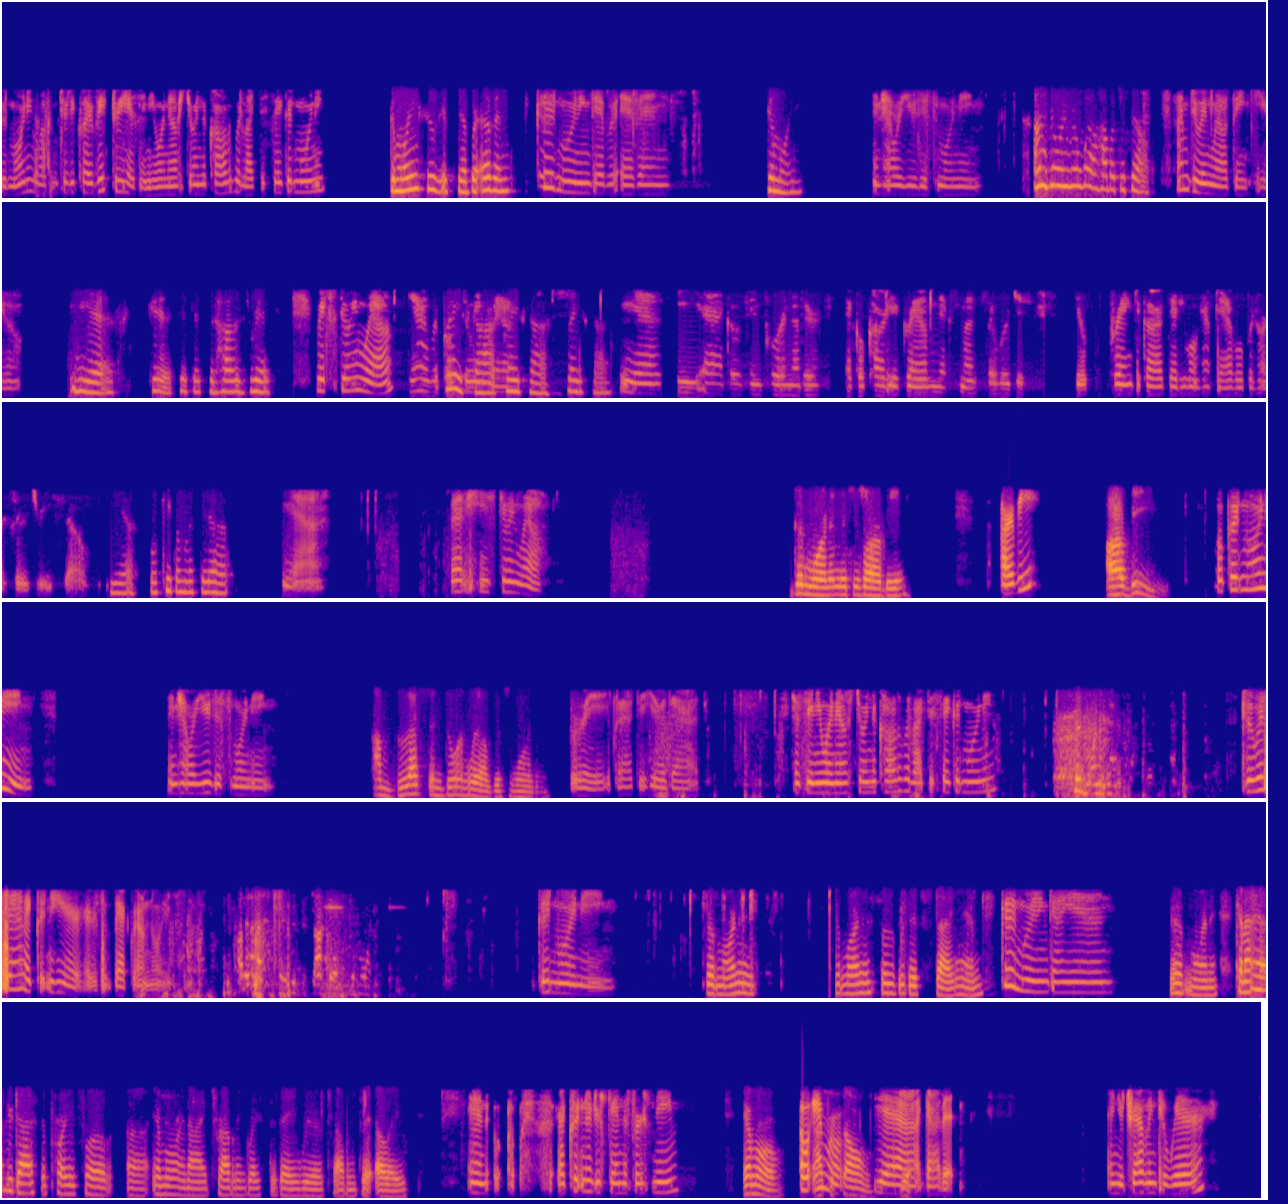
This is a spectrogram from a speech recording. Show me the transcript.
Good morning. Welcome to Declare Victory. Has anyone else joined the call that would like to say good morning? Good morning, Susie. It's Deborah Evans. Good morning, Deborah Evans. Good morning. And how are you this morning? I'm doing real well. How about yourself? I'm doing well, thank you. Yes. Good, good, good, good. How is Rick? Rick's doing well. Yeah, we're both Praise doing God. well. Praise God. Praise God. Yes, he uh, goes in for another echocardiogram next month, so we're just still praying to God that he won't have to have open heart surgery. So, Yeah. We'll keep him lifted up. yeah. But he's doing well. Good morning. This is RB. Arby? RB. Well, good morning. And how are you this morning? I'm blessed and doing well this morning. Great. Glad to hear that. Has anyone else joined the call who would like to say good morning? Good morning. Who was that? I couldn't hear. There was some background noise. Good morning. Good morning. Good morning, Susie. This is Diane. Good morning, Diane. Good morning. Can I have you guys to pray for uh, Emerald and I traveling grace today? We're traveling to LA. And uh, I couldn't understand the first name. Emerald. Oh, like Emerald. stone. Yeah, I got it. And you're traveling to where?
